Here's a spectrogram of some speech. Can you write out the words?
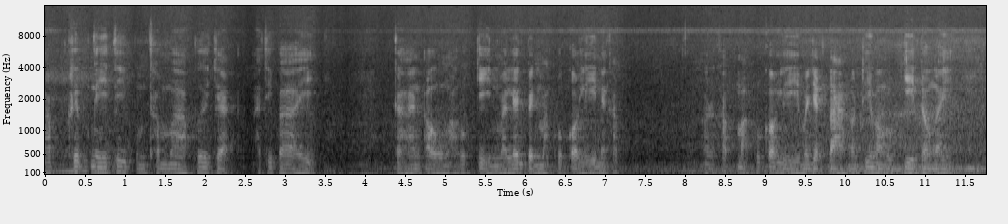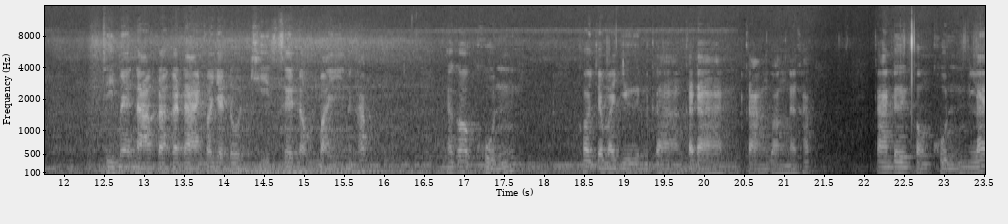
ครับคลิปนี้ที่ผมทำมาเพื่อจะอธิบายการเอาหมากรุกจีนมาเล่นเป็นหมากรุกเกาหลีนะครับเอาละครับหมากรุกเกาหลีมันจะต่างกันที่หมากรุกจีนตรงไงที่แม่น้ำกลางกระดานก็จะโดนขีดเส้นออกไปนะครับ แล้วก็ขุนก็จะมายืนกลางกระดานกลางวังนะครับ การเดินของขุนและ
